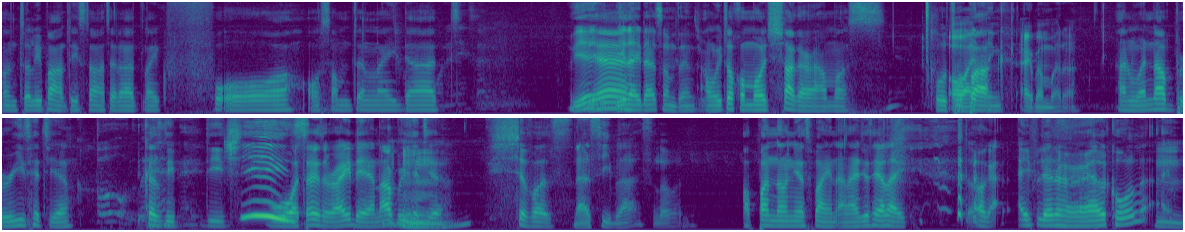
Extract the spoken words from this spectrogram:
until the party started at like four or something like that. Yeah, Yeah. be like that sometimes. And we talk about Chaguaramas, O2 oh, I think I remember that. And when that breeze hit you, because the the Jeez. water is right there, and that breeze hit you, Mhm. shivers That sea blast, Lord. up and down your spine, and I just hear like, okay, I feeling real cold. Mm.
